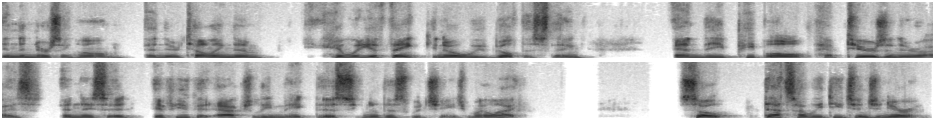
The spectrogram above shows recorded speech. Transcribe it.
in the nursing home and they're telling them, hey, what do you think? You know, we've built this thing. And the people have tears in their eyes. And they said, if you could actually make this, you know, this would change my life. So that's how we teach engineering.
